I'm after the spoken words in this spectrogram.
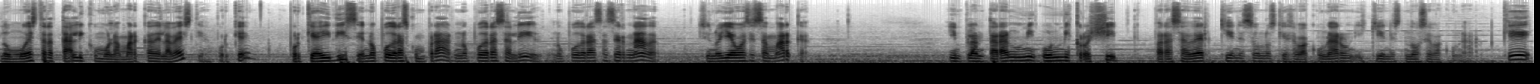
lo muestra tal y como la marca de la bestia. ¿Por qué? Porque ahí dice, no podrás comprar, no podrás salir, no podrás hacer nada si no llevas esa marca. Implantarán un, microchip para saber quiénes son los que se vacunaron y quiénes no se vacunaron. ¿Qué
